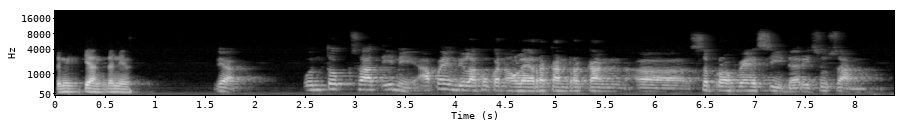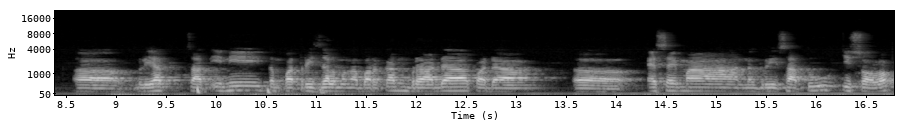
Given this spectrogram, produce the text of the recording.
Demikian, Daniel. Ya, untuk saat ini apa yang dilakukan oleh rekan-rekan uh, seprofesi dari Susan uh, melihat saat ini tempat Rizal mengabarkan berada pada uh, eh, SMA Negeri 1 Cisolok.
